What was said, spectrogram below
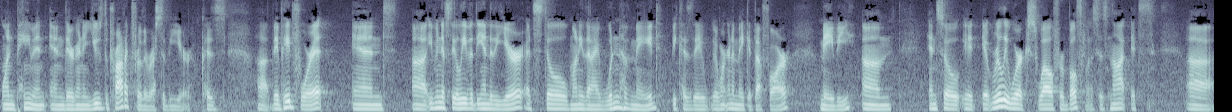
one payment and they're going to use the product for the rest of the year because uh, they paid for it and uh, even if they leave at the end of the year, it's still money that I wouldn't have made because they, they weren't going to make it that far, maybe. Um, and so it, it really works well for both of us. It's not, it's, uh,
